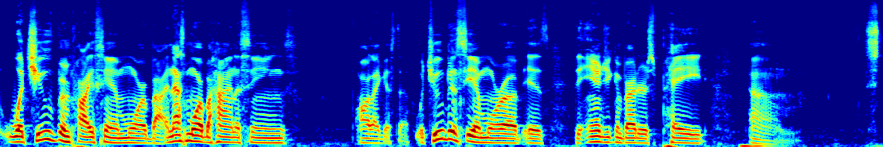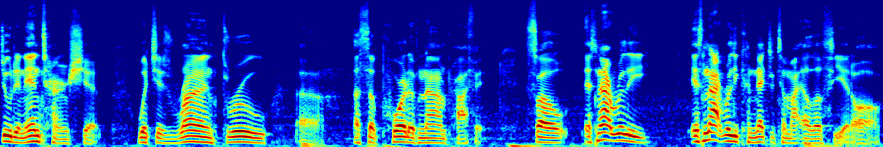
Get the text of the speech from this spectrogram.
what you've been probably seeing more about, and that's more behind the scenes, all that good stuff. What you've been seeing more of is the energy converters paid um, student internship, which is run through uh, a supportive nonprofit. So it's not really it's not really connected to my LLC at all.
